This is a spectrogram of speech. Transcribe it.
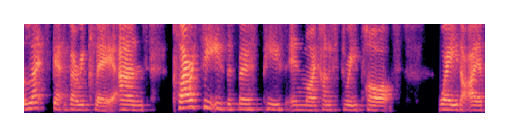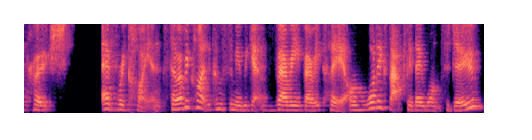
let's get very clear. And clarity is the first piece in my kind of three part way that I approach every client. So every client that comes to me, we get very, very clear on what exactly they want to do.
